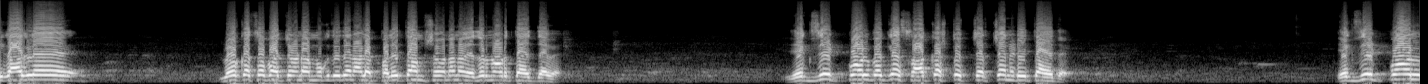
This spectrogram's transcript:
ಈಗಾಗಲೇ ಲೋಕಸಭಾ ಚುನಾವಣೆ ಮುಗಿದಿದೆ, ನಾಳೆ ಫಲಿತಾಂಶವನ್ನು ನಾವು ಎದುರು ನೋಡ್ತಾ ಇದ್ದೇವೆ. ಎಕ್ಸಿಟ್ ಪೋಲ್ ಬಗ್ಗೆ ಸಾಕಷ್ಟು ಚರ್ಚೆ ನಡೀತಾ ಇದೆ. ಎಕ್ಸಿಟ್ ಪೋಲ್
